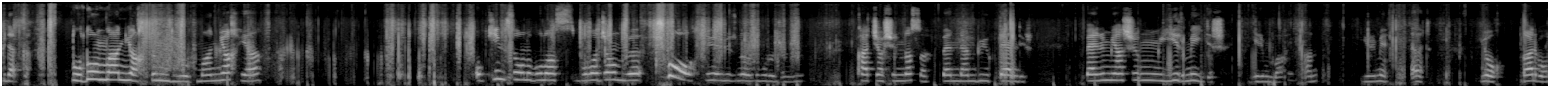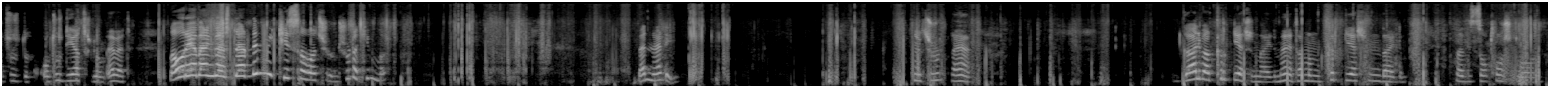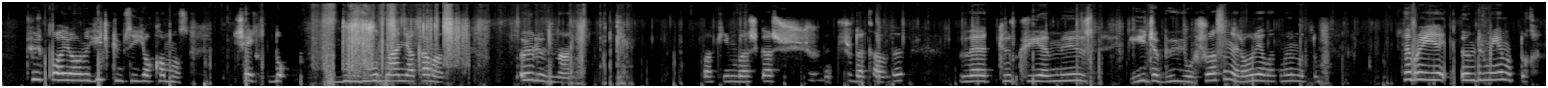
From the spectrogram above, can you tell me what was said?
Bir dakika. Dodom lan yaktım diyor. Manyak ya. O kimse onu bulas, bulacağım ve çok diye yüzüne vuracağım. Kaç yaşındasa benden büyük değildir. Benim yaşım 20'dir. 20 bakayım. 20. Evet. Yok. Galiba 30'du. 30 diye hatırlıyorum. Evet. La oraya ben gösterdim mi ki savaşıyorum? Şurada kim var? Ben neredeyim? Şur he. Galiba 40 yaşındaydım. He tamam 40 yaşındaydım. Hadi Satoş lan. Türk bayrağını hiç kimse yakamaz. Şey, do, bundan yakamaz. Ölün lan. Bakayım başka şu, şurada kaldı. Ve Türkiye'miz iyice büyüyor. Şurası nere? Oraya bakmayı unuttum. He burayı öldürmeyi unuttuk.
